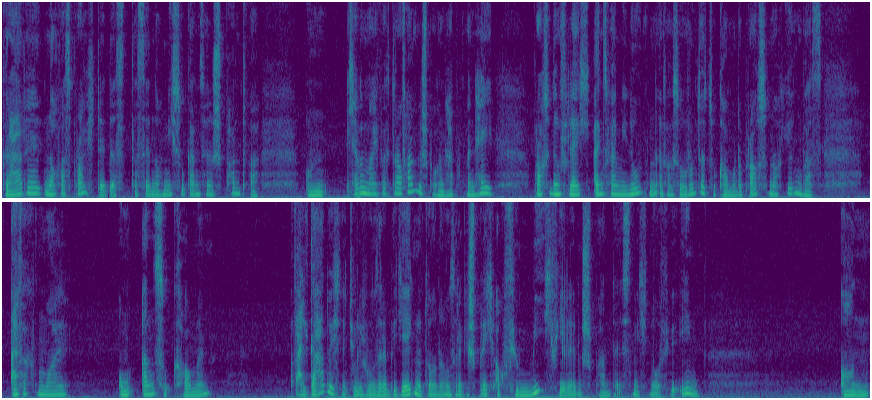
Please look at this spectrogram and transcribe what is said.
gerade noch was bräuchte, dass, dass er noch nicht so ganz entspannt war. Und ich habe ihn einfach darauf angesprochen, habe gemeint, hey, brauchst du denn vielleicht ein, zwei Minuten einfach so runterzukommen oder brauchst du noch irgendwas? Einfach mal, um anzukommen weil dadurch natürlich unsere Begegnung oder unser Gespräch auch für mich viel entspannter ist, nicht nur für ihn. Und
